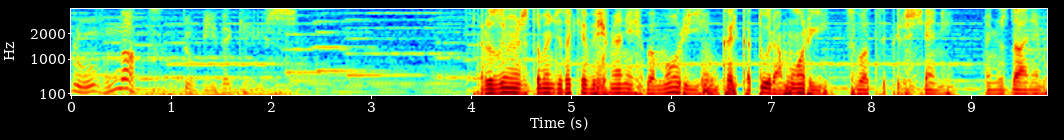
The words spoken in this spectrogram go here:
prove not Rozumiem, że to będzie takie wyśmianie chyba Mori, karykatura Mori z Władcy Pierścieni, moim zdaniem.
